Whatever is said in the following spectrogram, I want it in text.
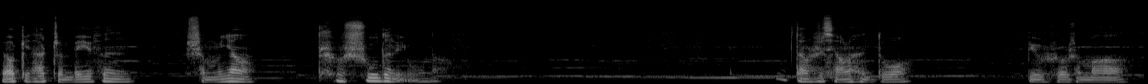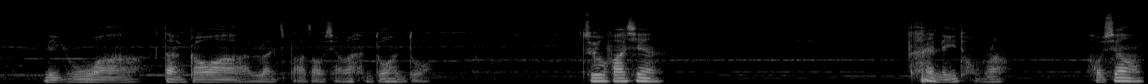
我要给她准备一份什么样特殊的礼物呢？当时想了很多，比如说什么礼物啊、蛋糕啊，乱七八糟，想了很多很多，最后发现。太雷同了，好像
